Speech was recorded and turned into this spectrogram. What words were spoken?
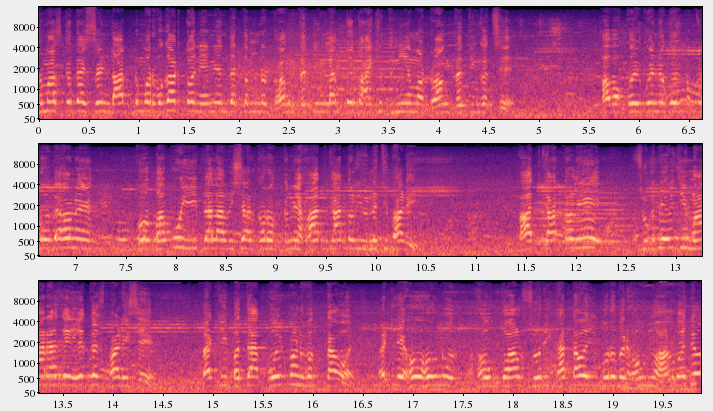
સમાજ કદાચ છે ડાક નંબર વગાડતો ને એની અંદર તમને ઢોંગ ધતિંગ લાગતો તો આખી દુનિયામાં ઢોંગ ધતિંગ જ છે. આવા કોઈ કોઈને કોઈ પકડો બેહો ને, તો બાપુ એ પહેલાં વિચાર કરો તમે હાથ કાતળીઓ નથી ફાડી. હાથ કાતળી સુખદેવજી મહારાજે એક જ ફાડી છે. બાકી બધા કોઈ પણ વક્તા હોય. એટલે હો હોનું હવ પાળ ચોરી ખાતા હોય બરોબર હવનું હાલવા દો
